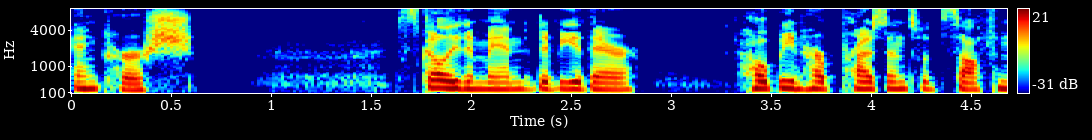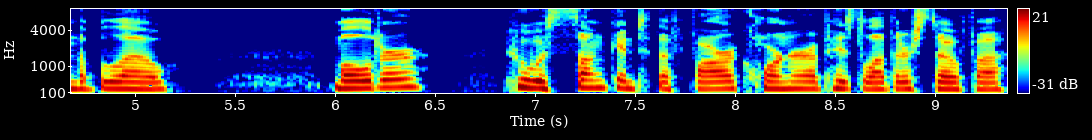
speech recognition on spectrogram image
and Kersh. Scully demanded to be there, hoping her presence would soften the blow. Mulder, who was sunk into the far corner of his leather sofa,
